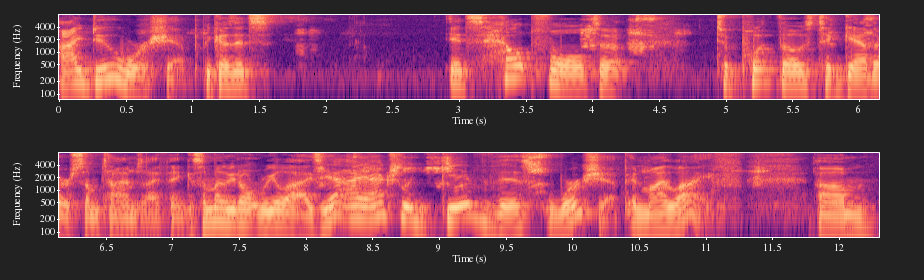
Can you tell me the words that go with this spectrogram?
I do worship because it's it's helpful to to put those together sometimes I think. Sometimes we don't realize, yeah, I actually give this worship in my life. Um,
